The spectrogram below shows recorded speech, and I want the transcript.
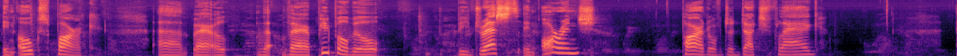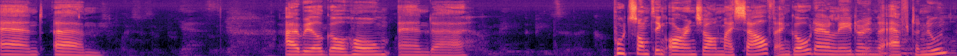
in Oaks Park. Uh, where, where people will be dressed in orange, part of the Dutch flag. And um, I will go home and uh, put something orange on myself and go there later in the afternoon.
